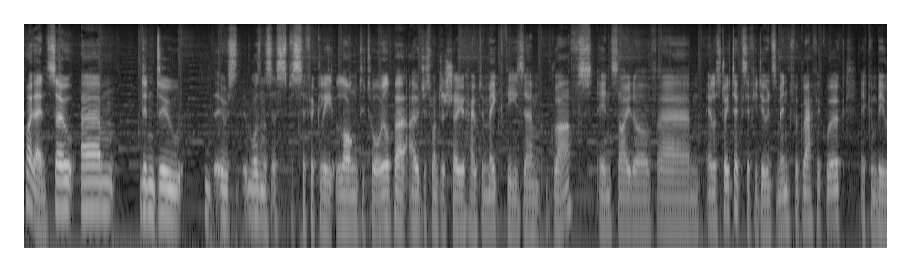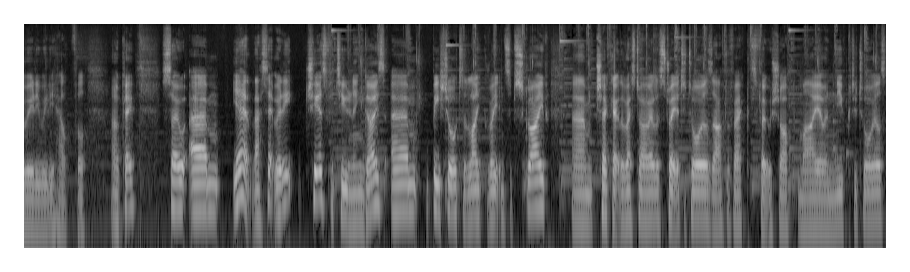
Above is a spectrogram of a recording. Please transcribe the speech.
Right then, so um, didn't do it was it wasn't a specifically long tutorial, but I just wanted to show you how to make these um, graphs inside of um, Illustrator. Because if you're doing some infographic work, it can be really really helpful. Okay, so um, yeah, that's it really cheers for tuning in, guys. Um, be sure to like, rate, and subscribe. Um, check out the rest of our Illustrator tutorials, After Effects, Photoshop, Maya, and Nuke tutorials.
